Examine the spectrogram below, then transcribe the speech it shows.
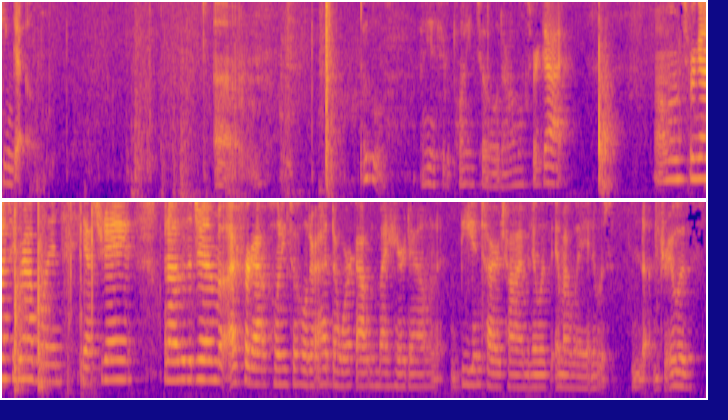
can go. Um, ooh, I need to take a ponytail holder. I almost forgot. Almost forgot to grab one. Yesterday, when I was at the gym, I forgot a ponytail holder. I had to work out with my hair down the entire time, and it was in my way, and it was, it was,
